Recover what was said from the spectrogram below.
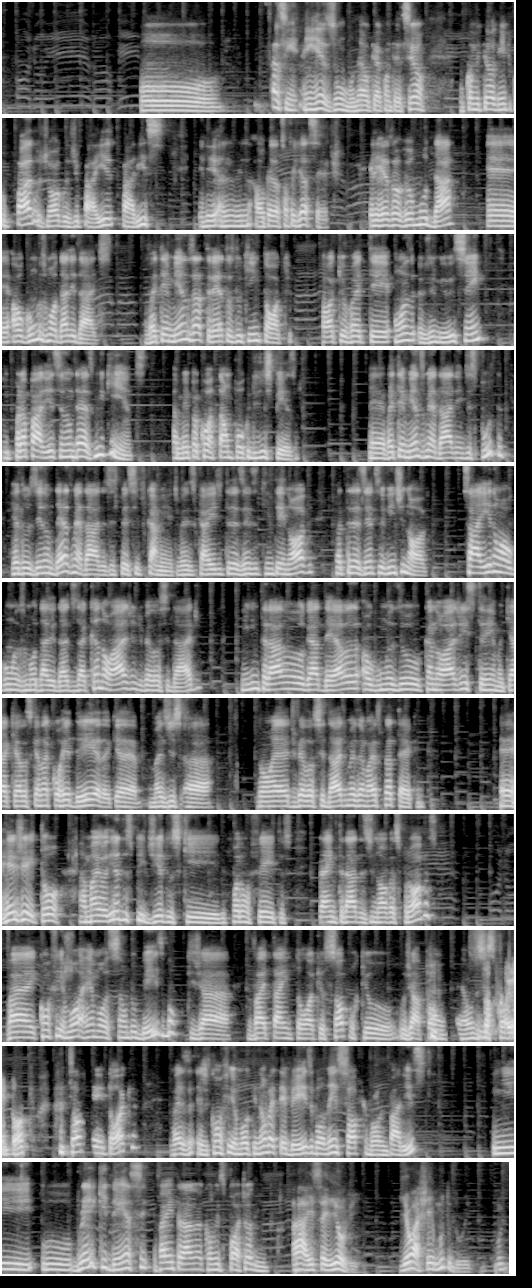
O... Assim, em resumo, né, o que aconteceu, o Comitê Olímpico para os Jogos de Paris, ele, a alteração foi dia 7. Ele resolveu mudar é, algumas modalidades. Vai ter menos atletas do que em Tóquio. Tóquio vai ter 11.100 e para Paris serão 10.500. Também para cortar um pouco de despesa. É, vai ter menos medalha em disputa, reduziram 10 medalhas especificamente, vai cair de 339 para 329. Saíram algumas modalidades da canoagem de velocidade e entraram no lugar dela algumas do canoagem extrema, que é aquelas que é na corredeira, que é mais dis- a, não é de velocidade, mas é mais para técnica. É, rejeitou a maioria dos pedidos que foram feitos para entradas de novas provas. Vai confirmou a remoção do beisebol, que já vai estar tá em Tóquio só porque o, o Japão é um dos só porque é em Tóquio. Só porque é em Tóquio. Mas ele confirmou que não vai ter beisebol nem softball em Paris. E o break dance vai entrar como esporte olímpico. Ah, isso aí eu vi. E eu achei muito doido.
